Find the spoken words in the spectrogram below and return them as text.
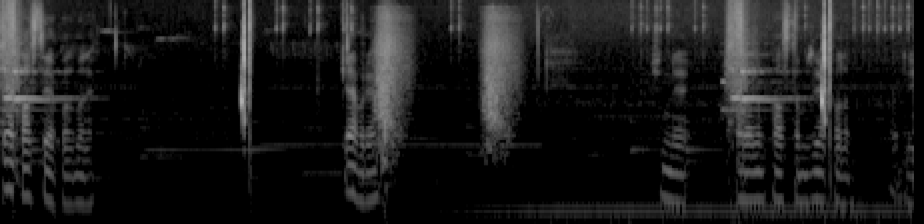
Gel pasta yapalım hadi. Gel buraya. Şimdi alalım pastamızı yapalım. Hadi.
